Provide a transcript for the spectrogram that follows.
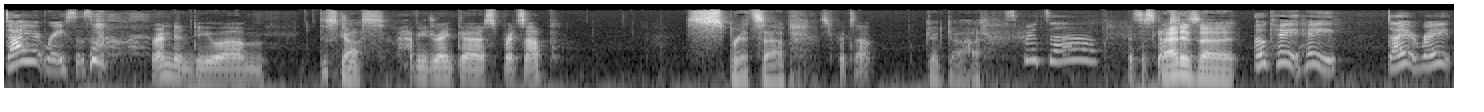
Diet racism. Brendan, do you um Discuss. have you drank uh, Spritz Up? Spritz up. Spritz Up. Good God. Spritz up. It's disgusting. That is a Okay, hey. Diet Right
